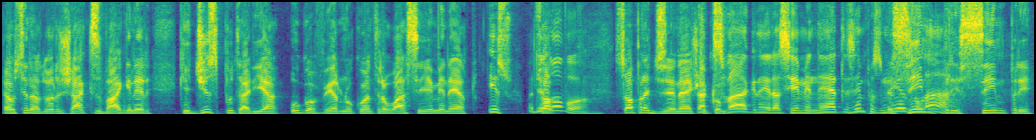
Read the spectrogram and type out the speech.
é o senador Jacques Wagner, que disputaria o governo contra o ACM Neto. Isso. Mas de só, novo. Só para dizer, né? Jacques que, Wagner, ACM Neto, é sempre os mesmos Sempre, lá. sempre.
